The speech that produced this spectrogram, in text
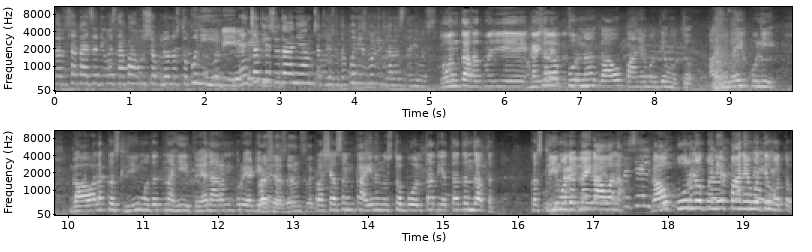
तर सकाळचा दिवस हा पाहू शकलो नसतो कुणी. यांच्यातले सुद्धा आणि आमच्यातले सुद्धा. कोणीच बघितला नसता दिवस. दोन तासात म्हणजे काही आमचं पूर्ण गाव पाण्यामध्ये होतं. अजूनही कुणी गावाला कसलीही मदत नाही इथं. या नारायणपूर या प्रशासन ठिकाणी सग- प्रशासन काही नाही नुसतं बोलतात येतात आणि जातात. कसलीही कोणी मदत नाही नाही गावाला. गाव पूर्णपणे पाण्यामध्ये होतं.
